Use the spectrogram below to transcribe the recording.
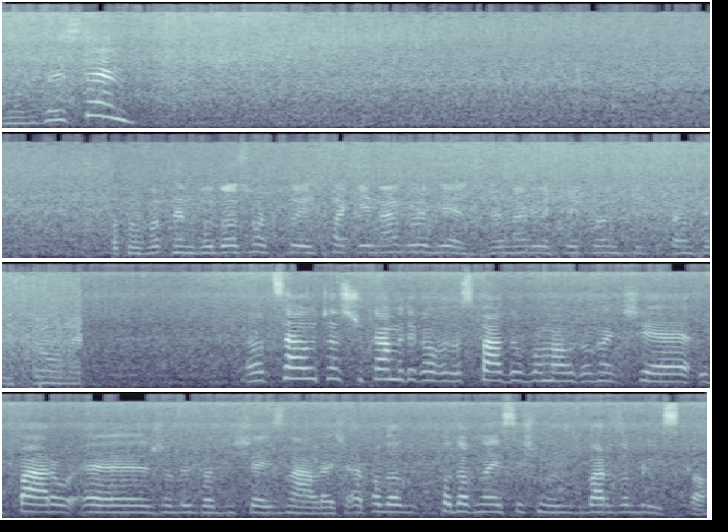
A może to jest ten? Bo to ten wodospad to jest takie nagle, wiesz, że nagle się kończy z tamtej strony. No, cały czas szukamy tego wodospadu, bo małżonek się uparł, e, żeby go dzisiaj znaleźć. A podo- podobno jesteśmy już bardzo blisko.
